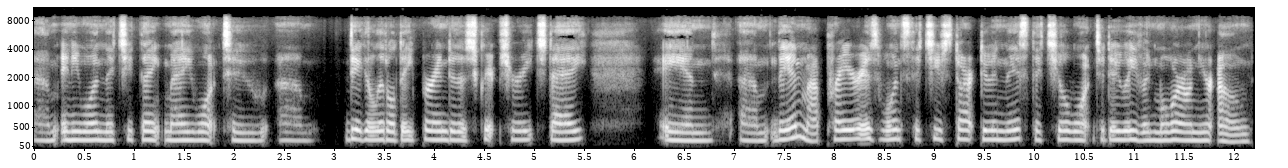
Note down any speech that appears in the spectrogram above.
um, anyone that you think may want to um, dig a little deeper into the scripture each day. And um, then my prayer is once that you start doing this, that you'll want to do even more on your own.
